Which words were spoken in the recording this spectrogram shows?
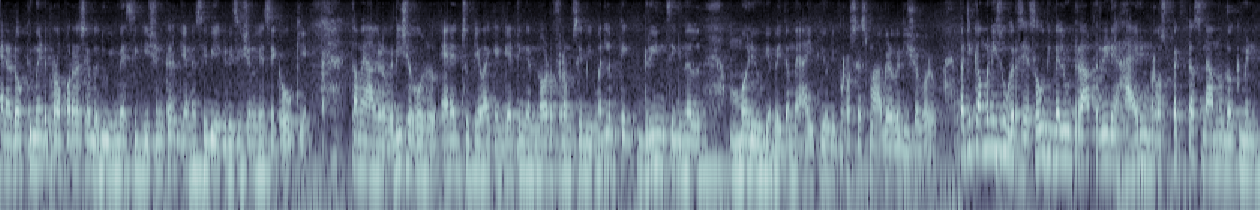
એના ડોક્યુમેન્ટ પ્રોપર હશે, બધું ઇન્વેસ્ટિગેશન કરી અને સીબી એક ડિસિઝન લેશે કે ઓકે, તમે આગળ વધી શકો છો. એને જ શું કહેવાય કે getting a nod from SEBI. મતલબ કે ગ્રીન સિગ્નલ મળ્યું કે ભાઈ તમે આઈપીઓની પ્રોસેસમાં આગળ વધી શકો છો. પછી કંપની શું કરશે? સૌથી પહેલું ડ્રાફ્ટ રીડે હાયરિંગ પ્રોસ્પેક્ટસ નામનું ડોક્યુમેન્ટ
